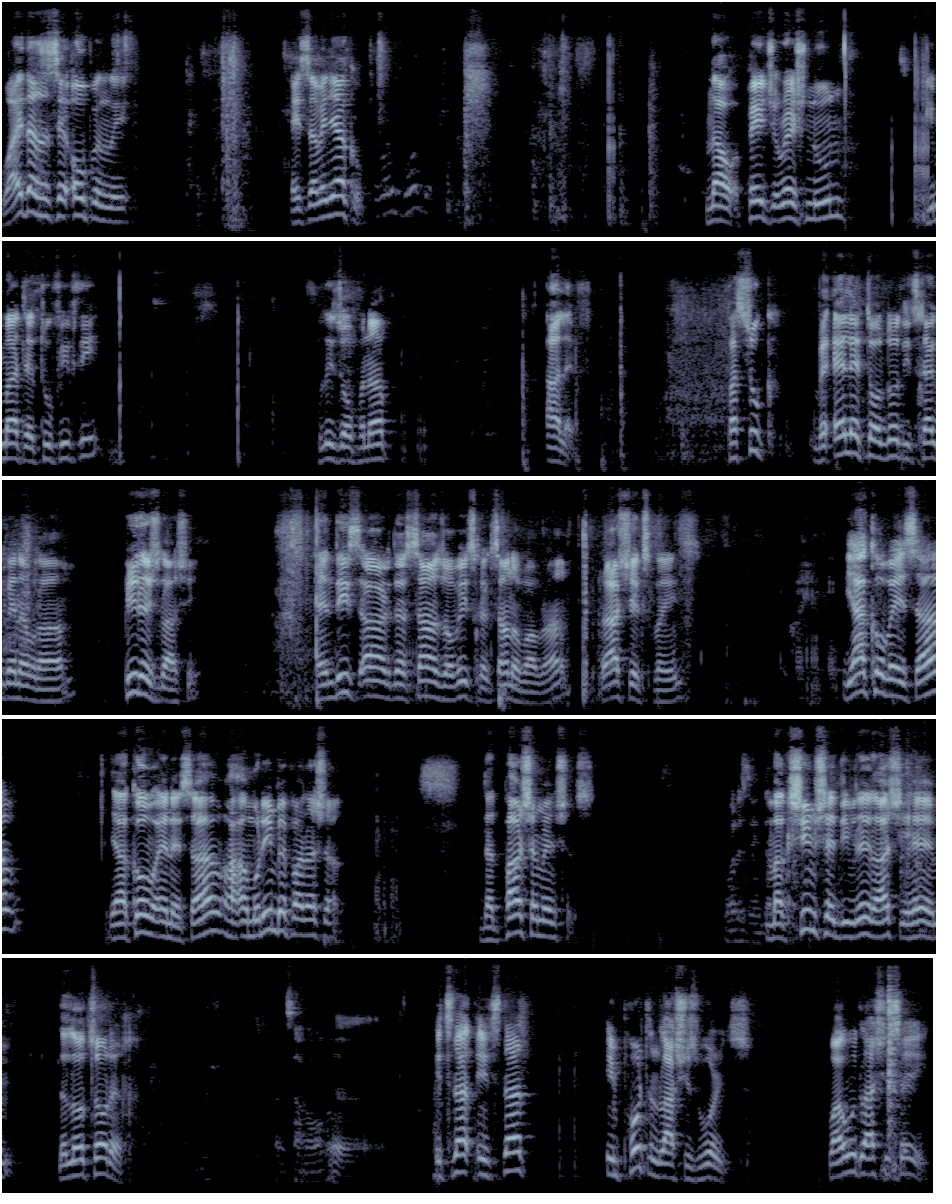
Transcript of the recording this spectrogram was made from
Why does it say openly? Esav and Yaakov. Now, page Resh Nun, Gematria 250. Please open up. Aleph. Pasuk, Ve'ele toldot Yitzchak ben Avraham, Piresh Rashi. And these are the sons of Yitzchak, son of Avraham. Rashi explains. Yaakov Esav, Yaakov and Esav, ha'amurim בפרשה. That Parsha mentions. What is the מקשים שדברי רש"י הם ללא צורך. That's not all of it. It's not, it's not important Rashi's words. Why would Rashi say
